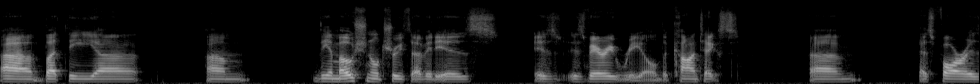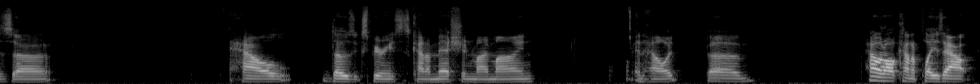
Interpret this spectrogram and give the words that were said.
uh, but the uh, um, the emotional truth of it is is is very real. The context, um, as far as uh, how those experiences kind of mesh in my mind, and how it um, how it all kind of plays out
